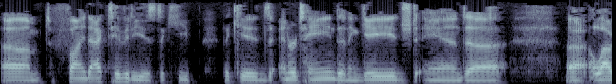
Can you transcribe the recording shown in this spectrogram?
um, to find activities to keep the kids entertained and engaged and uh, uh, allow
